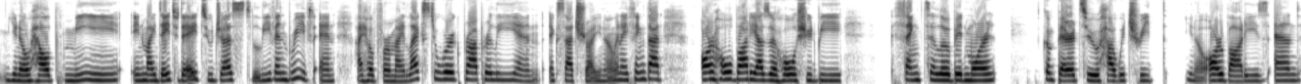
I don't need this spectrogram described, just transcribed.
you know help me in my day to day to just live and breathe. And i hope for my legs to work properly and etc you know. And i think that our whole body as a whole should be thanked a little bit more compared to how we treat you know our bodies. And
